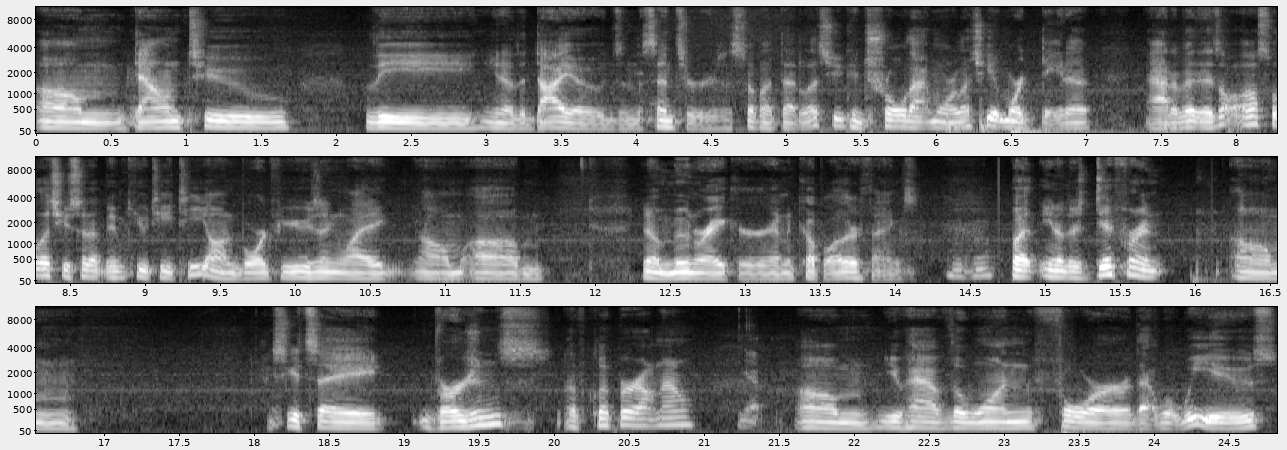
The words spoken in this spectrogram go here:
um, down to the you know the diodes and the sensors and stuff like that. It lets you control that more. Lets you get more data out of it. It also lets you set up MQTT on board if you're using like um, um, you know Moonraker and a couple other things. But you know there's different um, I guess you could say versions of Klipper out now. Yep. Um, you have the one for that what we use.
